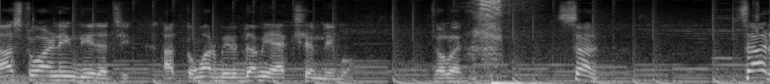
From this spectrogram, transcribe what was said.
লাস্ট ওয়ার্নিং দিয়ে যাচ্ছি। আর তোমার বিরুদ্ধে আমি অ্যাকশন নিব। চলো স্যার স্যার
